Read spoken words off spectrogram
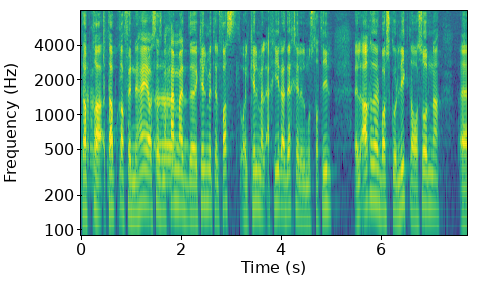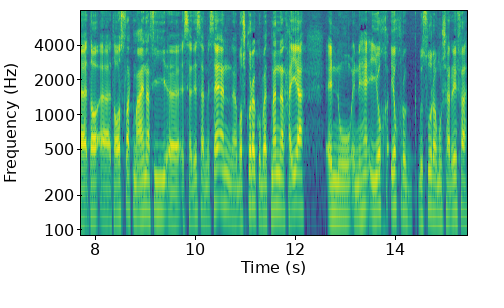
تبقى تبقى في النهاية أستاذ محمد كلمة الفصل والكلمة الأخيرة داخل المستطيل الأخضر. بشكر ليك تواصلنا تواصلك معنا في السادسة مساء. بشكرك وبتمنى الحقيقة إنه النهائي يخرج بصورة مشرفة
